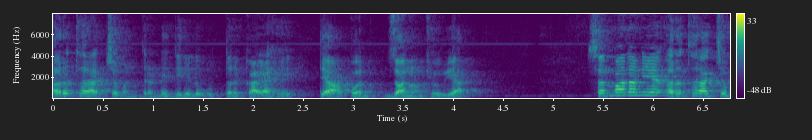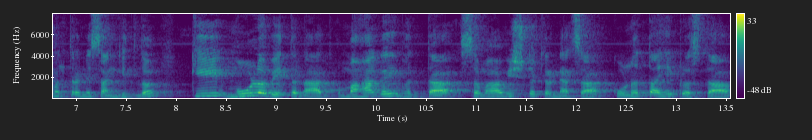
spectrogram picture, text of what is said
अर्थ राज्यमंत्र्यांनी दिलेलं उत्तर काय आहे ते आपण जाणून घेऊया. सन्माननीय अर्थ राज्यमंत्र्यांनी सांगितलं की मूळ वेतनात महागाई भत्ता समाविष्ट करण्याचा कोणताही प्रस्ताव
